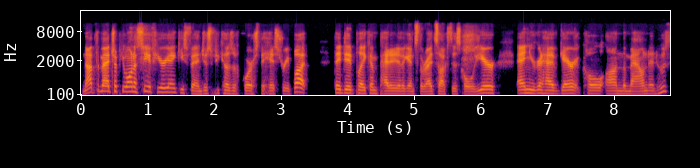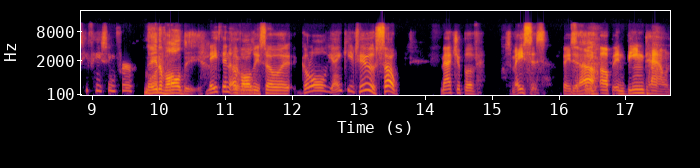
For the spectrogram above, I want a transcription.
Not the matchup you want to see if you're a Yankees fan, just because, of course, the history. But they did play competitive against the Red Sox this whole year, and you're going to have Gerrit Cole on the mound. And who's he facing for? Nate Eovaldi. Nathan Eovaldi. Eovaldi. So uh, good old Yankee too. So matchup of some aces basically Yeah. up in Beantown.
